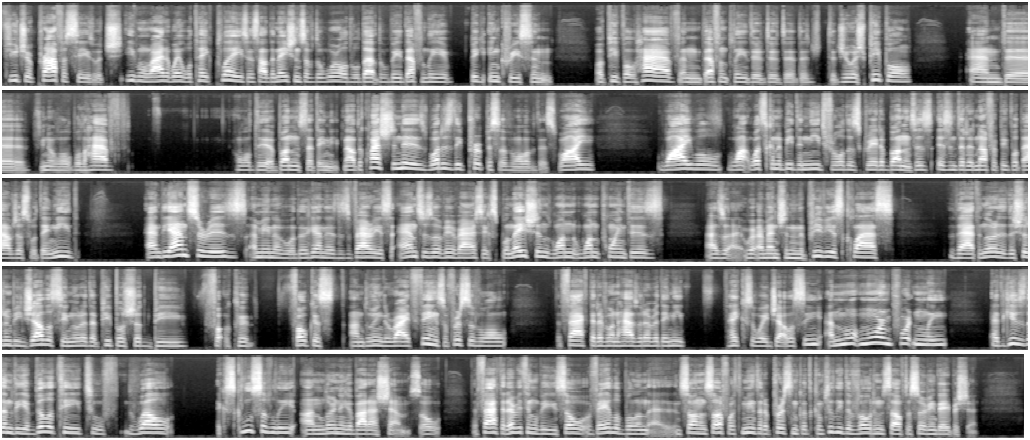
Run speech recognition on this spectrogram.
future prophecies, which even right away will take place, is how the nations of the world will, de- will be definitely a big increase in what people have, and definitely the the the, the, the Jewish people, and uh, you know will will have all the abundance that they need. Now the question is, what is the purpose of all of this? Why? Why will why, what's going to be the need for all this great abundance? Is, isn't it enough for people to have just what they need? And the answer is, I mean, uh, again, there's various answers over here, various explanations. One one point is, as I mentioned in the previous class, that in order that there shouldn't be jealousy, in order that people should be could focused on doing the right thing. So first of all, the fact that everyone has whatever they need takes away jealousy, and more more importantly, it gives them the ability to dwell exclusively on learning about Hashem. So the fact that everything will be so available and, uh, and so on and so forth means that a person could completely devote himself to serving the Eibushter.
